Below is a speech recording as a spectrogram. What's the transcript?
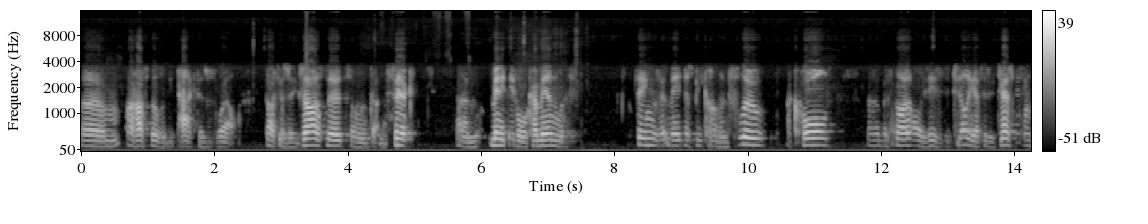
um, our hospitals would be packed as well. Doctors are exhausted, some have gotten sick. Um, many people will come in with things that may just be common flu, a cold, uh, but it's not always easy to tell. You have to do testing.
